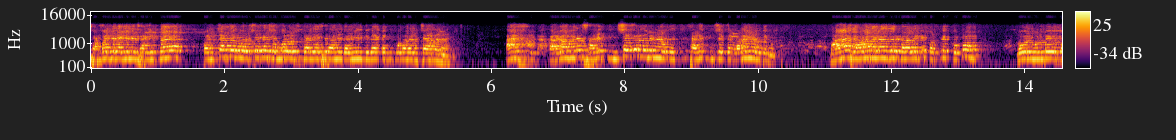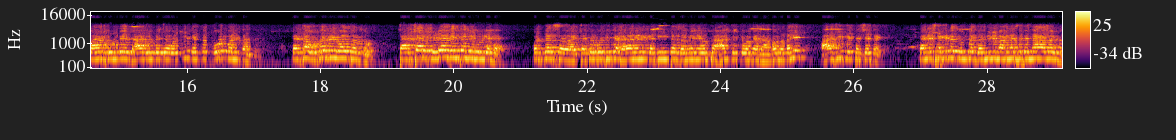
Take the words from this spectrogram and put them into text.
संभाजीराजांनी सांगितलं पंच्याहत्तर वर्ष का शंभर वर्ष झाली असेल आम्ही जमीन दिल्या कधी तुम्हाला विचारलं नाही. आज कारगावमध्ये साडेतीनशे एकर जमीन होते. साडेतीनशे एकर मला नव्हते म्हणून महाराज गावात आल्यानंतर कळालं की प्रत्येक कुटुंब दोन गुंडे पाच गुंडे दहा गुंडेच्या वरती त्यांचं पोट पाणी चालतं. त्यांचा उदरनिर्वाह चालतो. चार चार पिढ्या त्यांच्या निघून गेल्या. पण त्या छत्रपतीच्या घराण्याने कधी त्या जमिनीवरचा हात किंवा काय जाणवलं नाही. आजही ते तसेच आहे. त्याने सांगितलं तुमच्या जमिनी मागण्यासाठी नाही आलं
